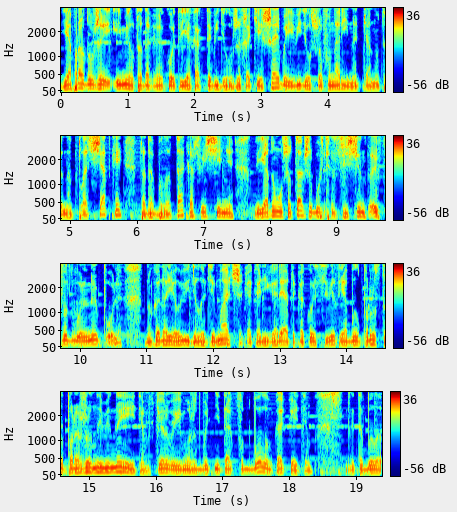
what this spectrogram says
Я, правда, уже имел тогда какой-то, я как-то видел уже хоккей шайбы и видел, что фонари натянуты над площадкой. Тогда было так освещение. Я думал, что так же будет освещено и футбольное поле. Но когда я увидел эти матчи, как они горят и какой свет, я был просто поражен именно этим. Впервые, может быть, не так футболом, как этим. Это было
